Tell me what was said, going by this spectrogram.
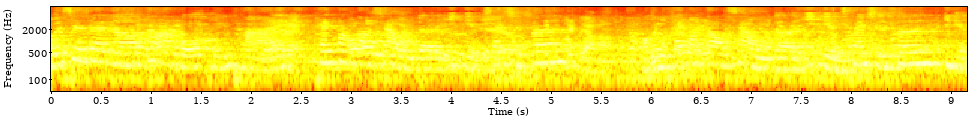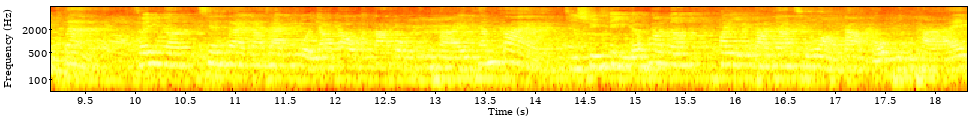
我们现在呢大佛平台开放到下午的一点三十分，我们开放到下午的一点三十分一点半，所以呢，现在大家如果要到我们大佛平台参拜以及巡礼的话呢，欢迎大家前往大佛平台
